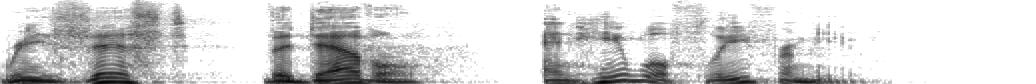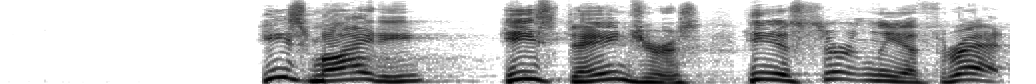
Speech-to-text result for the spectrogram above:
resist the devil, and he will flee from you. He's mighty, he's dangerous, he is certainly a threat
